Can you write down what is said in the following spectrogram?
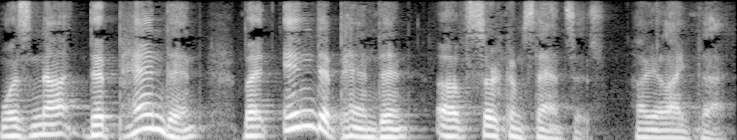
was not dependent, but independent of circumstances. How you like that?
